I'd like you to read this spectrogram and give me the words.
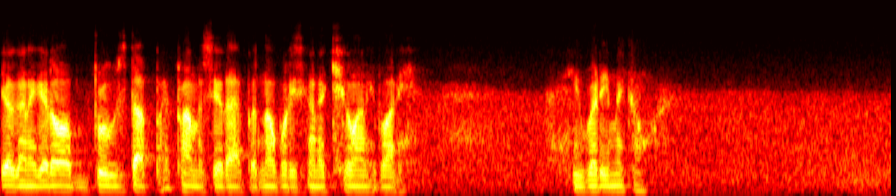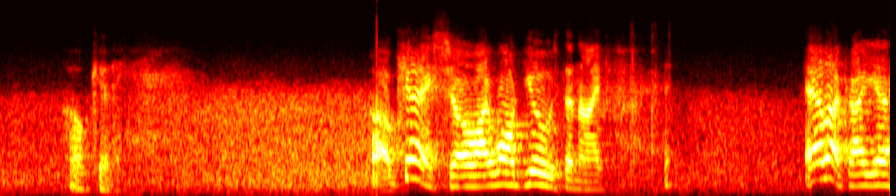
You're gonna get all bruised up, I promise you that, but nobody's gonna kill anybody. You ready, Miko? Okay. Okay, so I won't use the knife. Hey, look, I uh,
